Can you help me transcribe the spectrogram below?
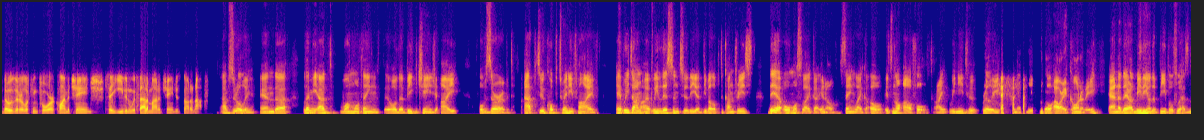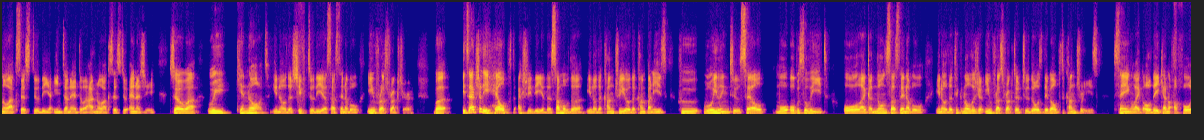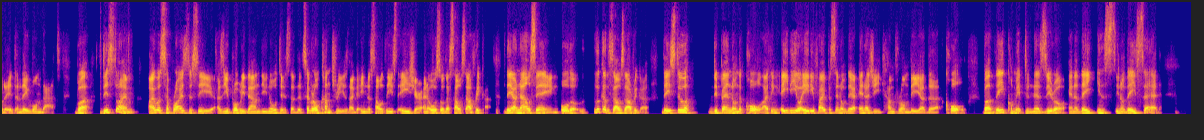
those that are looking for climate change say even with that amount of change, it's not enough. Absolutely. And uh, let me add one more thing, or the big change I observed up to COP25, every time I, we listen to the uh, developed countries, they are almost like uh, you know saying like oh it's not our fault right? We need to really you know, grow our economy. And uh, there are millions of people who has no access to the internet or no access to energy. So uh, we cannot you know the shift to the uh, sustainable infrastructure. But it's actually helped actually the, the some of the you know the country or the companies who willing to sell more obsolete or like a non-sustainable, you know, the technology infrastructure to those developed countries, saying like, oh, they cannot afford it and they want that. But this time, I was surprised to see, as you probably Dan you noticed that the several countries like in the Southeast Asia and also the South Africa, they are now saying, although look at South Africa, they still depend on the coal. I think 80 or 85% of their energy come from the uh, the coal but they commit to net zero and they you know they said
